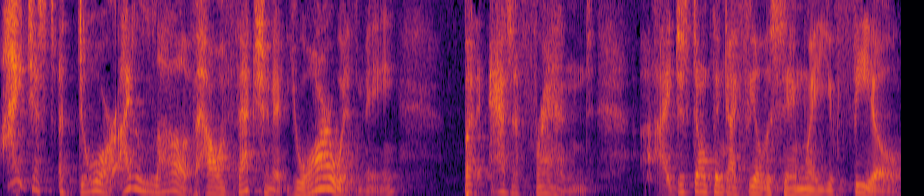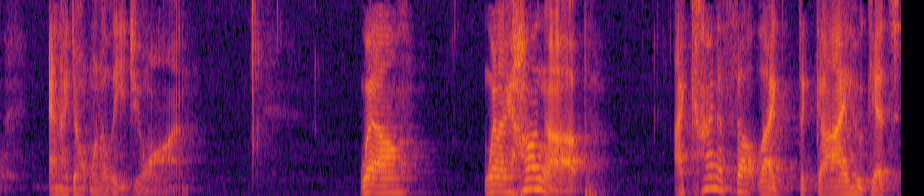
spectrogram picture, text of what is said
I just adore, I love how affectionate you are with me, but as a friend, I just don't think I feel the same way you feel, and I don't want to lead you on. Well, when I hung up, I kind of felt like the guy who gets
